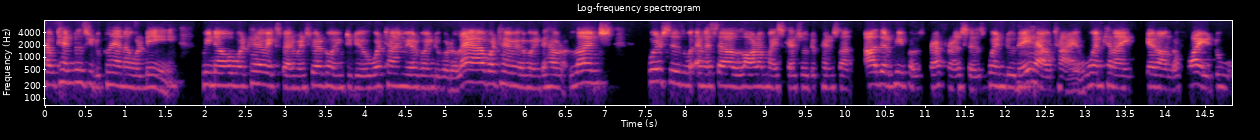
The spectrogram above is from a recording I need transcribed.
have tendency to plan our day. We know what kind of experiments we are going to do what time we are going to go to lab what time we are going to have lunch versus with msl a lot of my schedule depends on other people's preferences. When do they mm-hmm. have time? When can i get on the flight? Do,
